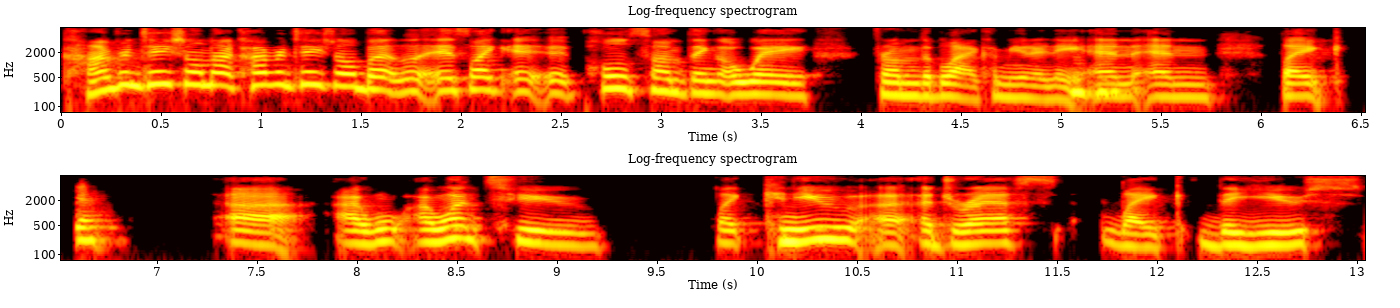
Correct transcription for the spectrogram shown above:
confrontational not confrontational but it's like it, it pulls something away from the black community mm-hmm. and and like yeah uh I, w- I want to like can you uh, address like the use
